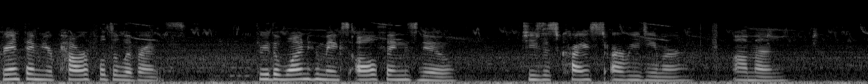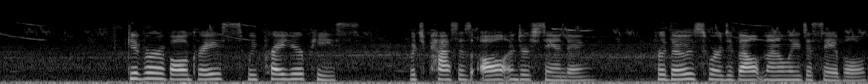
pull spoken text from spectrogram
Grant them your powerful deliverance through the one who makes all things new, Jesus Christ our Redeemer. Amen. Giver of all grace, we pray your peace, which passes all understanding, for those who are developmentally disabled.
